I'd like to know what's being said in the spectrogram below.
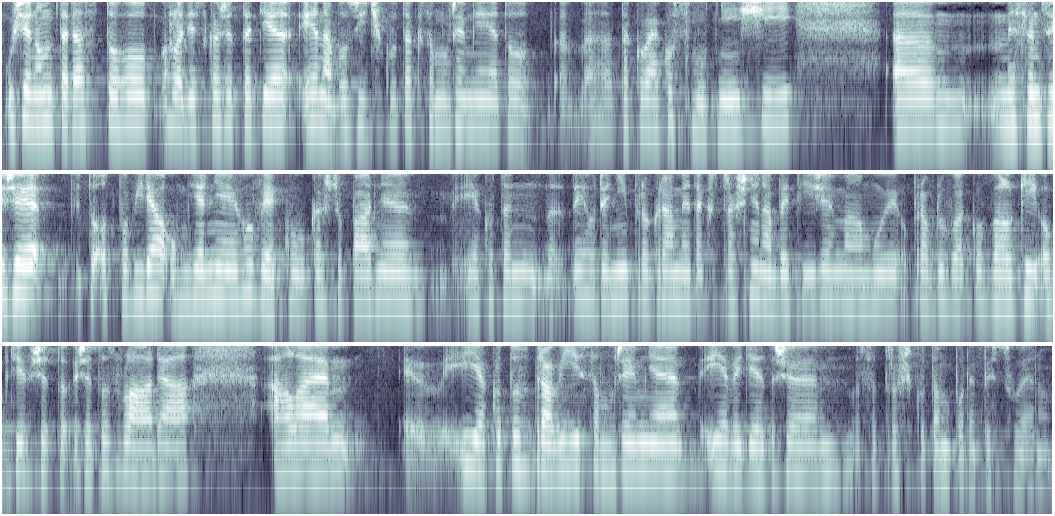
Už jenom teda z toho hlediska, že teď je, je na vozíčku, tak samozřejmě je to eh, takové jako smutnější. Um, myslím si, že to odpovídá uměrně jeho věku. Každopádně jako ten jeho denní program je tak strašně nabitý, že má můj opravdu jako velký obdiv, že to, že to zvládá. Ale eh, jako to zdraví samozřejmě je vidět, že se trošku tam podepisuje. No.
